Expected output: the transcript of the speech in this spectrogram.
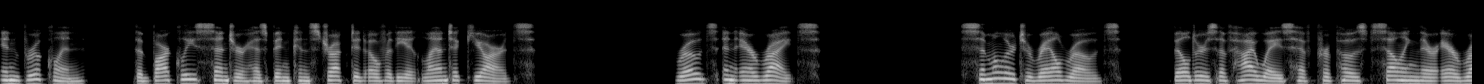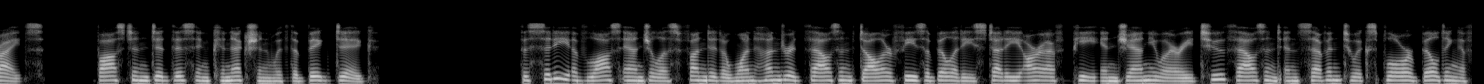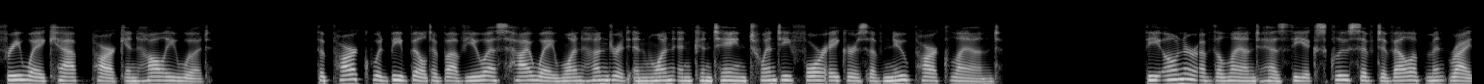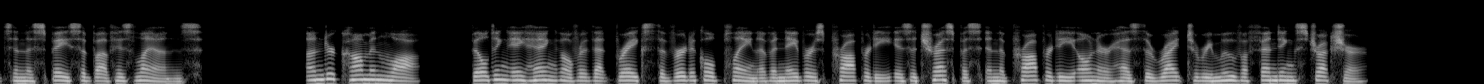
In Brooklyn, the Barclays Center has been constructed over the Atlantic Yards. Roads and air rights Similar to railroads, builders of highways have proposed selling their air rights, Boston did this in connection with the Big Dig. The City of Los Angeles funded a $100,000 feasibility study RFP in January 2007 to explore building a freeway cap park in Hollywood. The park would be built above U.S. Highway 101 and contain 24 acres of new park land. The owner of the land has the exclusive development rights in the space above his lands. Under common law, building a hangover that breaks the vertical plane of a neighbor's property is a trespass and the property owner has the right to remove offending structure.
